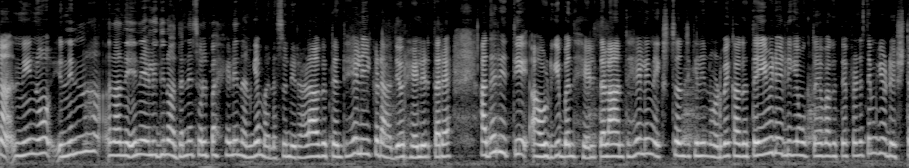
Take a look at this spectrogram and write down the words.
ನಾ, ನೀನು, ನಿನ್ನ, ನಾನು ಏನು ಹೇಳಿದ್ದೀನೋ ಅದನ್ನೇ ಸ್ವಲ್ಪ ಹೇಳಿ, ನನಗೆ ಮನಸ್ಸು ನಿರಾಳ ಆಗುತ್ತೆ ಅಂತ ಹೇಳಿ ಈ ಕಡೆ ಆದಿಯವ್ರು ಹೇಳಿರ್ತಾರೆ. ಅದೇ ರೀತಿ ಆ ಹುಡುಗಿ ಬಂದು ಹೇಳ್ತಾಳ ಅಂತ ಹೇಳಿ ನೆಕ್ಸ್ಟ್ ಸಂಚಿಕೆಯಲ್ಲಿ ನೋಡಬೇಕಾಗುತ್ತೆ. ಈ ವಿಡಿಯೋ ಇಲ್ಲಿಗೆ ಮುಕ್ತಾಯವಾಗುತ್ತೆ. ಫ್ರೆಂಡ್ಸ್ ನಿಮಗೆ ವಿಡಿಯೋ ಇಷ್ಟ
